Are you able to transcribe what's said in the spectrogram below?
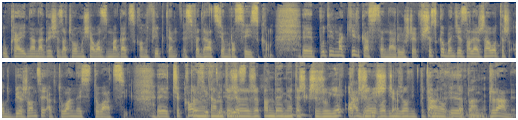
Ukraina nagle się zaczęła musiała zmagać z konfliktem z Federacją Rosyjską. Y, Putin ma kilka scenariuszy. Wszystko będzie zależało też od bieżącej, aktualnej sytuacji. Y, czy konflikt Pamiętamy też, jest... że, że pandemia też krzyżuje także Władimirowi Putinowi tak, te plany. plany.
